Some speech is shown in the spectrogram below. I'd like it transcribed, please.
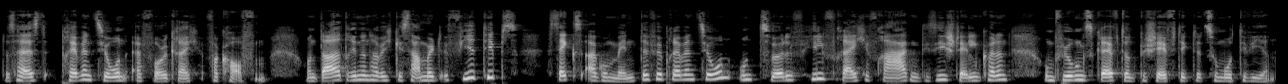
Das heißt Prävention erfolgreich verkaufen. Und da drinnen habe ich gesammelt vier Tipps, sechs Argumente für Prävention und zwölf hilfreiche Fragen, die Sie stellen können, um Führungskräfte und Beschäftigte zu motivieren.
